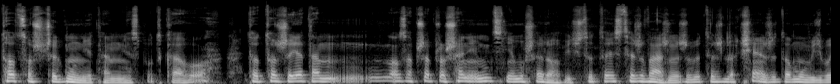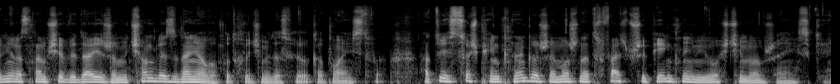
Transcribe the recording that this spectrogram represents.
to, co szczególnie tam mnie spotkało, to to, że ja tam, no za przeproszeniem, nic nie muszę robić. To, to jest też ważne, żeby też dla księży to mówić, bo nieraz nam się wydaje, że my ciągle zadaniowo podchodzimy do swojego kapłaństwa. A tu jest coś pięknego, że można trwać przy pięknej miłości małżeńskiej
